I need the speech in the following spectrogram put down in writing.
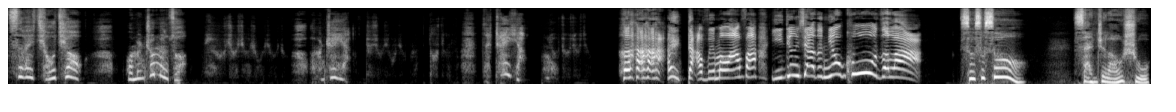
刺猬球球，我们这么做。我们这样，再这样，哈哈哈！大肥猫阿发已经吓得尿裤子了。嗖嗖嗖！三只老鼠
